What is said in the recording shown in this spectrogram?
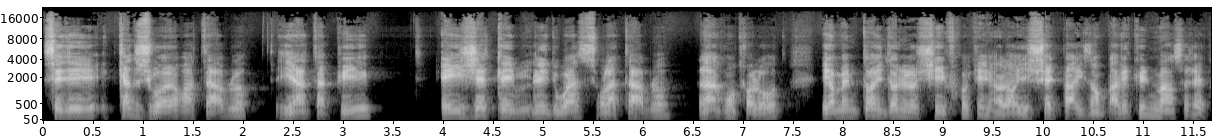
C'est des quatre joueurs à table. Il y a un tapis et ils jettent les, doigts sur la table, l'un contre l'autre, et en même temps ils donnent le chiffre. Alors ils jettent par exemple avec une main, ça jette.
